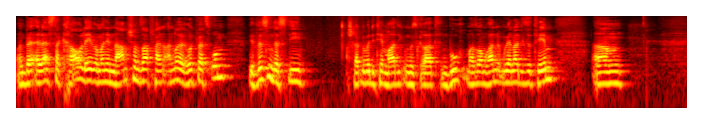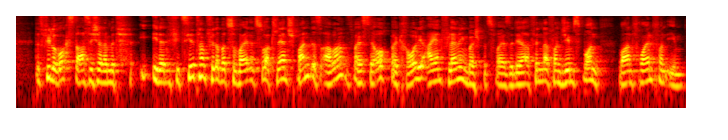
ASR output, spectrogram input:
Und bei Alastair Crowley, wenn man den Namen schon sagt, fallen andere rückwärts um. Wir wissen, dass die schreibe über die Thematik übrigens gerade ein Buch, mal so am Rand über genau diese Themen. Ähm, dass viele Rockstars sich ja damit identifiziert haben, führt aber zu weit zu erklären. Spannend ist aber, das weißt du ja auch, bei Crowley, Ian Fleming beispielsweise, der Erfinder von James Bond, war ein Freund von ihm.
